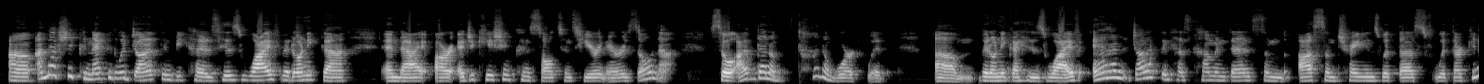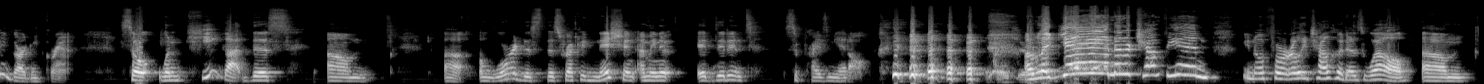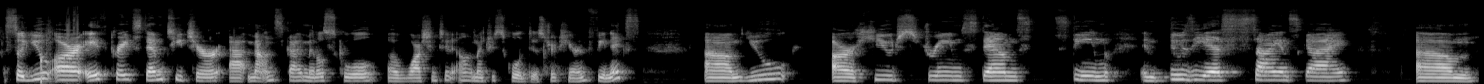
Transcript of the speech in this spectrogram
Uh, I'm actually connected with Jonathan because his wife Veronica and I are education consultants here in Arizona. So I've done a ton of work with um, Veronica, his wife, and Jonathan has come and done some awesome trainings with us with our kindergarten grant. So when he got this um, uh, award, this this recognition, I mean, it, it didn't surprise me at all. I'm like, yay, another champion, you know, for early childhood as well. Um, so you are eighth grade STEM teacher at Mountain Sky Middle School of Washington Elementary School District here in Phoenix. Um, you are a huge stream STEM STEAM enthusiast, science guy. Um,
